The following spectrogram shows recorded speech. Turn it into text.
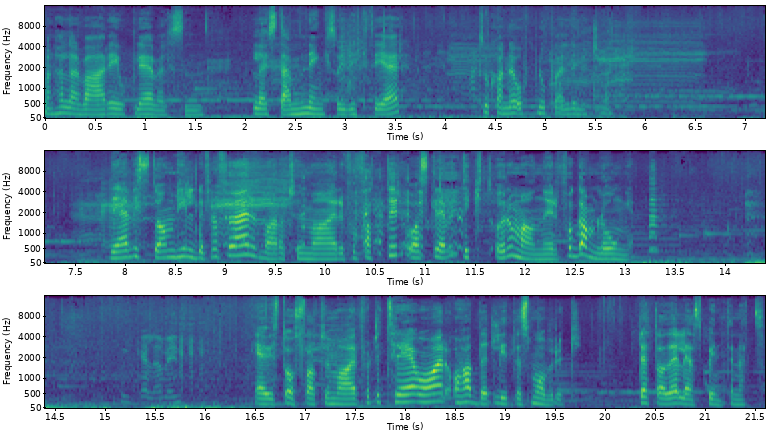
men heller være i opplevelsen eller i stemning som diktet gjør, så kan det åpne opp veldig mye. Da. Det jeg visste om Hilde fra før, var at hun var forfatter og har skrevet dikt og romaner for gamle og unge. Jeg visste også at hun var 43 år og hadde et lite småbruk. Dette hadde jeg lest på internett.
